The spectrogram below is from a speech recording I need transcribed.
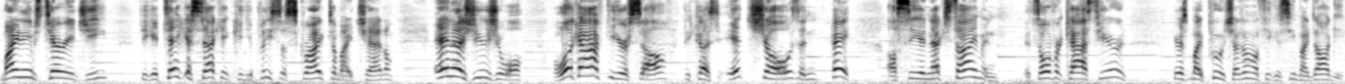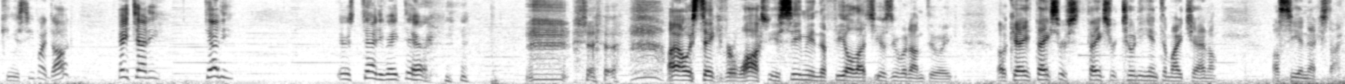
My name's Terry G. If you could take a second, can you please subscribe to my channel? And as usual, look after yourself because it shows and hey, I'll see you next time and it's overcast here. Here's my pooch. I don't know if you can see my doggy. Can you see my dog? Hey, Teddy. Teddy. There's Teddy right there. I always take you for walks. When you see me in the field, that's usually what I'm doing. Okay, thanks for, thanks for tuning into my channel. I'll see you next time.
